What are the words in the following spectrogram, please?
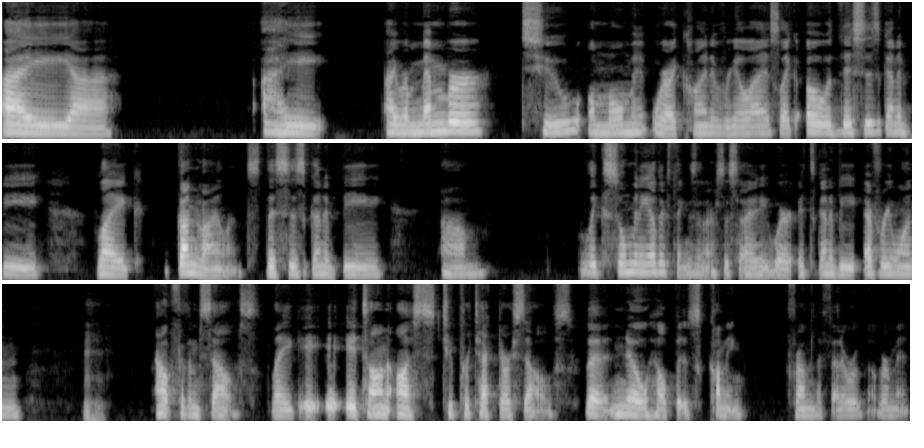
I, uh, I, I remember too a moment where I kind of realized, like, oh, this is going to be like gun violence. This is going to be um, like so many other things in our society where it's going to be everyone. Mm-hmm out for themselves. Like it, it's on us to protect ourselves. The no help is coming from the federal government.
